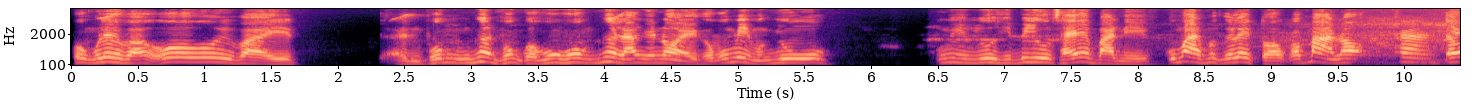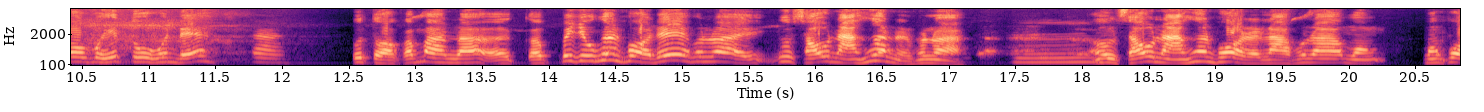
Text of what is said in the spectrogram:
ผมก็เลยว่า โอ้ยว่าไอ้อันผมเงินผมก็หงๆเงินหลังนิดหน่อยก็บ่มีหมังอยู่บ่ มีหม้องอยู่สิไปอยู่ไสบ้านนี้กุมารเพิ่นก็เลยตอบกลับมาเนาะค่ะ แต่ว่าบ่เห็นตัวเพิ่นเด้ค่ะเพิ่นตอบกลับมาว่าเอ่อก็ไปอยู่เฮือนพ่อเด้เพิ่นว่าอยู่เสาหน้าเฮือนนั่นเพิ่นว่า อืมเอาเสาหน้าเฮือนพ่อนั่นล่ะเพิ่นว่ามองมองพ่อ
